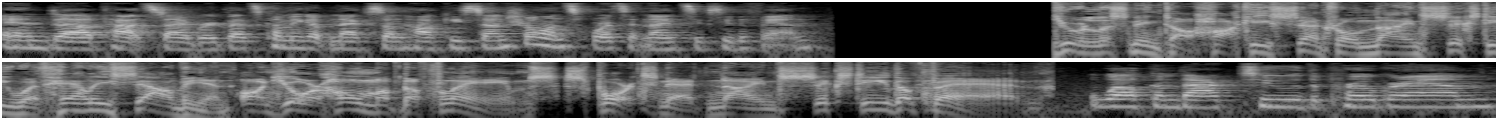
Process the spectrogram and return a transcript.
and uh, Pat Steinberg. That's coming up next on Hockey Central on Sportsnet 960 The Fan. You're listening to Hockey Central 960 with Hailey Salvian on your home of the Flames, Sportsnet 960 The Fan. Welcome back to the program.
